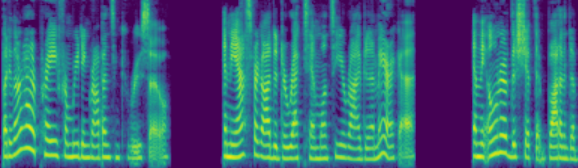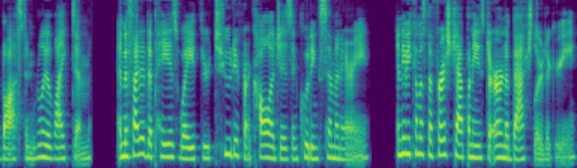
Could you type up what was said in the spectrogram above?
but he learned how to pray from reading Robinson Crusoe and he asked for God to direct him once he arrived in America. And the owner of the ship that brought him to Boston really liked him and decided to pay his way through two different colleges, including seminary, and he becomes the first Japanese to earn a bachelor degree.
